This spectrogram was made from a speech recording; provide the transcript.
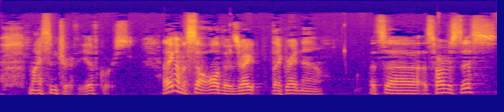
My Centrifia, of course. I think I'm gonna sell all those right, like right now. Let's uh, let's harvest this.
